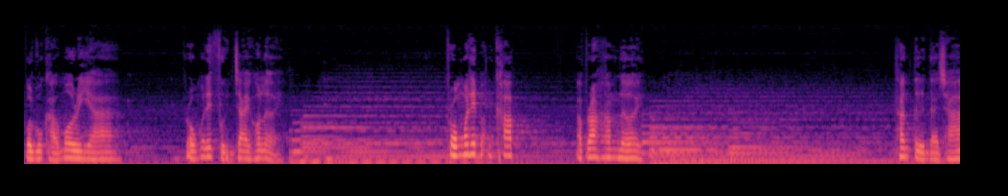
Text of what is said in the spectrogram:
บนภูเขาโมริยา พระองค์ไม่ได้ฝืนใจเขาเลย พระองค์ไม่ได้บังคับอับราฮัมเลย ท่านตื่นแต่เช้า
